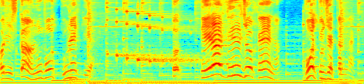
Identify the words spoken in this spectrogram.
और इसका अनुभव तूने किया है। तो तेरा दिल जो कहे ना वो तुझे करना है।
